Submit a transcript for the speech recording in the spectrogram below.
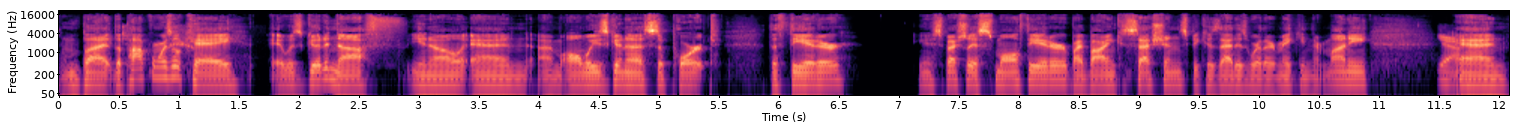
but the popcorn was okay. It was good enough, you know, and I'm always going to support the theater, especially a small theater by buying concessions because that is where they're making their money. Yeah. And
